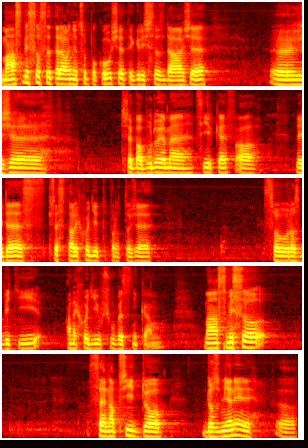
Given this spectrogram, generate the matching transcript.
má smysl se teda o něco pokoušet, i když se zdá, že, že třeba budujeme církev a lidé přestali chodit, protože jsou rozbití a nechodí už vůbec nikam. Má smysl se napřít do, do změny, eh,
